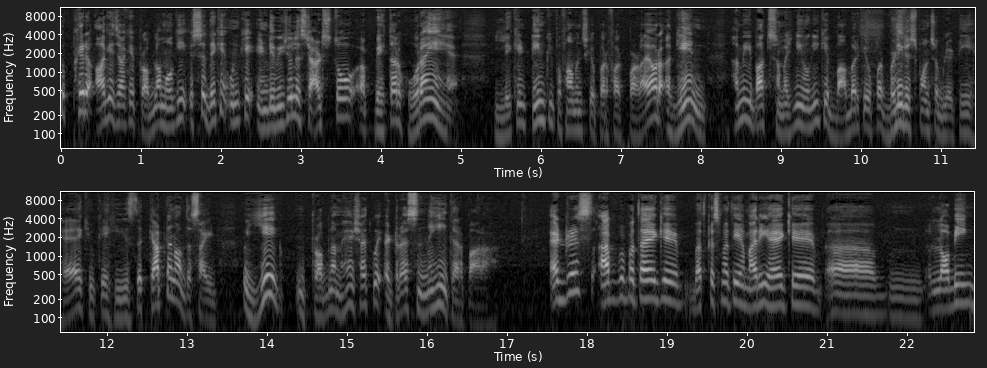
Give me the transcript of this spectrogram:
तो फिर आगे जाके प्रॉब्लम होगी। इससे देखें, उनके इंडिविजुअल स्टार्ट तो बेहतर हो रहे हैं। लेकिन टीम की परफॉर्मेंस के ऊपर फ़र्क पड़ रहा है और अगेन हमें ये बात समझनी होगी कि बाबर के ऊपर बड़ी रिस्पॉन्सिबिलिटी है क्योंकि he is the captain of the side तो ये प्रॉब्लम है शायद कोई एड्रेस नहीं कर पा रहा। एड्रेस आपको पता है कि बदकिस्मती हमारी है कि लॉबिंग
